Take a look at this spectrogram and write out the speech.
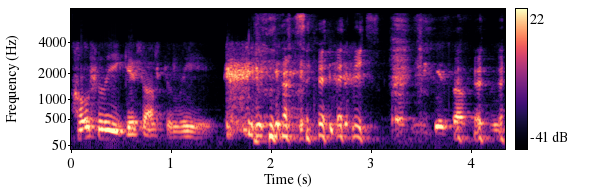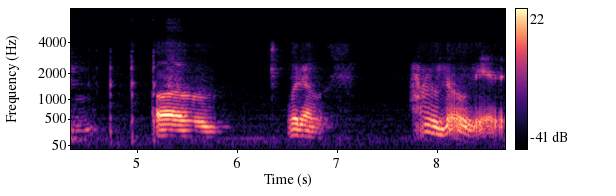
Hopefully he gets off the lead. Hopefully he gets off the lead. Um, what else? I don't know, man.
